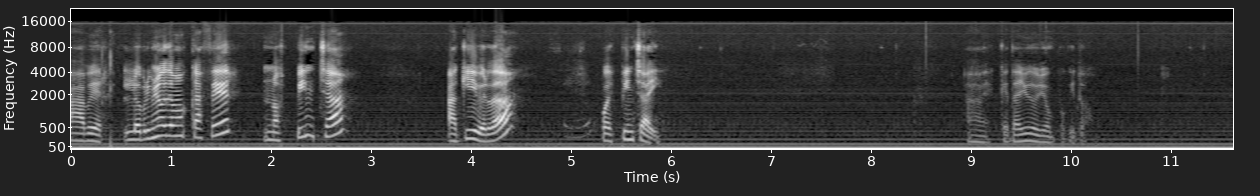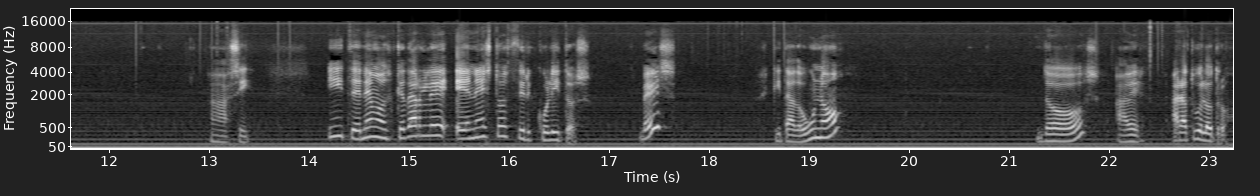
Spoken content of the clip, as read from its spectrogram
A ver, lo primero que tenemos que hacer, nos pincha aquí, ¿verdad? Sí. Pues pincha ahí. A ver, que te ayudo yo un poquito. Así. Y tenemos que darle en estos circulitos. ¿Ves? He quitado uno. Dos. A ver, ahora tú el otro.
